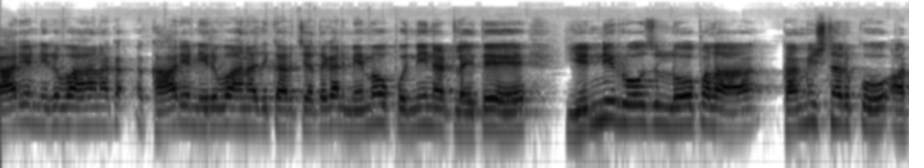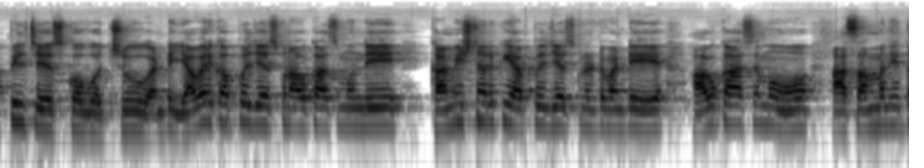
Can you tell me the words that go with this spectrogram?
కార్యనిర్వహణ కార్యనిర్వహణ అధికారి చేత కానీ మెమో పొందినట్లయితే ఎన్ని రోజుల లోపల కమిషనర్కు అప్పీల్ చేసుకోవచ్చు? అంటే ఎవరికి అప్పీల్ చేసుకునే అవకాశం ఉంది? కమిషనర్కి అప్పీల్ చేసుకున్నటువంటి అవకాశము ఆ సంబంధిత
